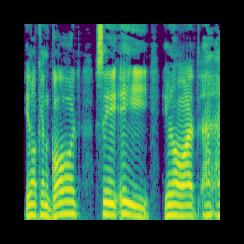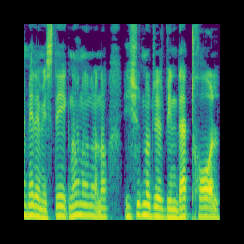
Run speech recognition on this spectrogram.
You know, can God say, hey, you know what, I, I made a mistake. No, no, no, no. He should not have been that tall.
